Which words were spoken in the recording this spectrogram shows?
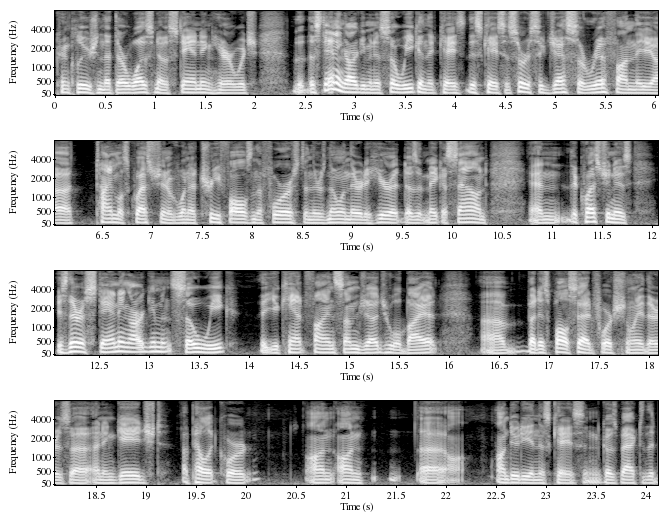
conclusion that there was no standing here, which the, the standing argument is so weak in the case, this case, it sort of suggests a riff on the uh, timeless question of when a tree falls in the forest and there's no one there to hear it, does it make a sound? And the question is, is there a standing argument so weak that you can't find some judge who will buy it? Uh, but as Paul said, fortunately, there's a, an engaged appellate court on on uh, on duty in this case and goes back to the,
